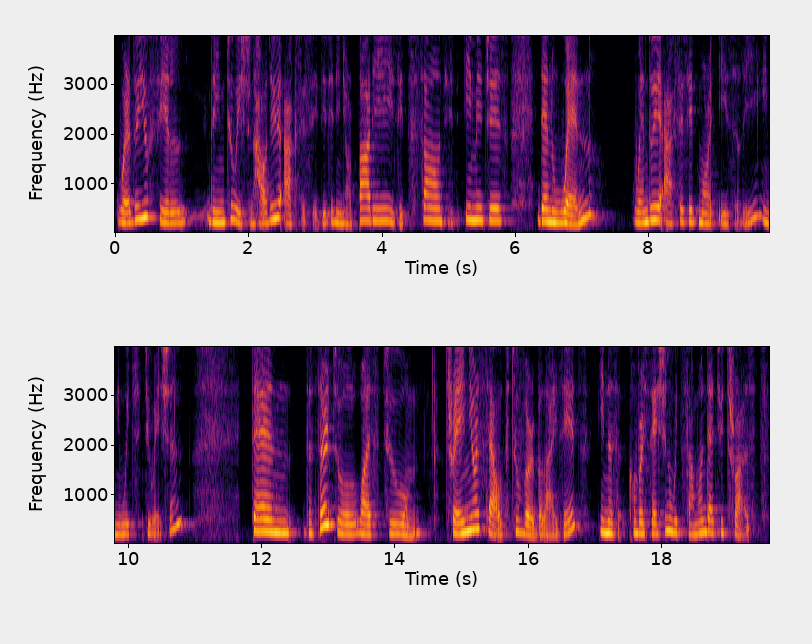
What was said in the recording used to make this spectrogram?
where do you feel the intuition? How do you access it? Is it in your body? Is it sound? Is it images? Then when? When do you access it more easily? In which situation? Then the third tool was to um, train yourself to verbalize it in a conversation with someone that you trust.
